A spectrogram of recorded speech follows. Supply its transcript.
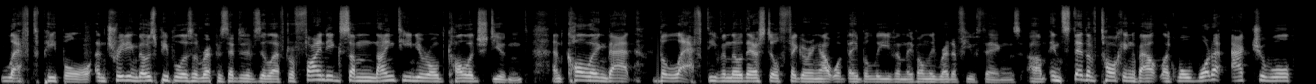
left people and treating those people as the representatives of the left, or finding some 19 year old college student and calling that the left, even though they're still figuring out what they believe and they've only read a few things, um, instead of talking about, like, well, what are actual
